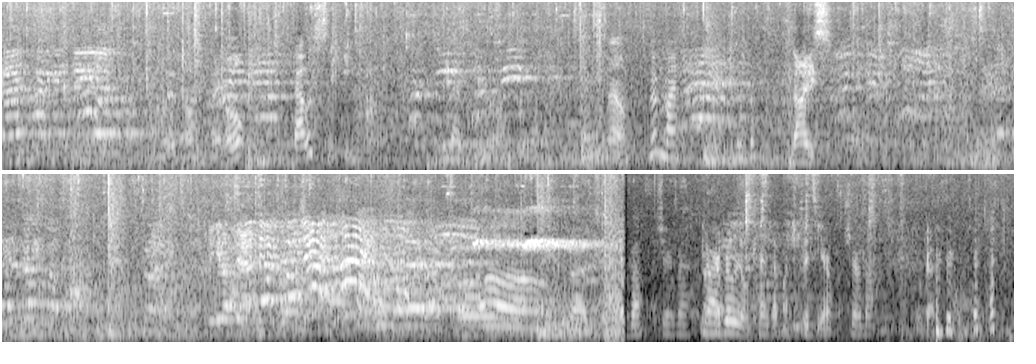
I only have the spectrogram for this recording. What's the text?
guys gotta get me! Oh, that was sneaky. Oh, never mind. Nice. Jack, go, Jack! Oh, that's Yerba. You know, I really don't care that much, but it's yerba. Yerba. okay.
